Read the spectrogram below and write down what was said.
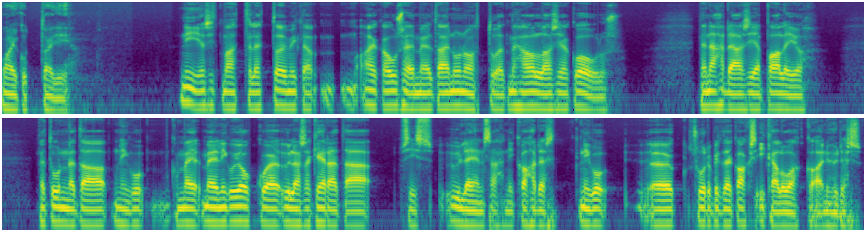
vaikuttajia. Niin, ja sitten mä ajattelen, että toi, mikä aika usein meiltä aina unohtuu, että mehän ollaan siellä koulussa. Me nähdään siellä paljon. Me tunnetaan, niin kuin, kun me, meillä niin joukkue yleensä kerätään siis yleensä niin, kahdes, niin kuin, ö, suurin piirtein kaksi ikäluokkaa yhdessä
